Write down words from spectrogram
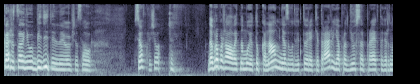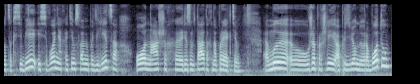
Кажется, они убедительные вообще слово. Все, включила. Добро пожаловать на мой YouTube-канал. Меня зовут Виктория Кетрар, я продюсер проекта «Вернуться к себе», и сегодня хотим с вами поделиться о наших э, результатах на проекте. Мы э, уже прошли определенную работу,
